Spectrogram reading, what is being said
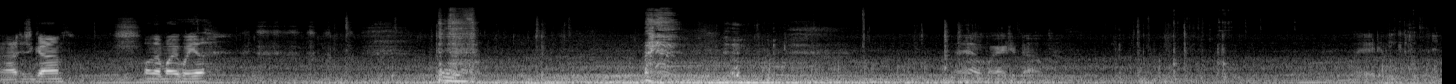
Ah, she's gone. On my wheel. yeah, where'd you go? Where did he go then?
